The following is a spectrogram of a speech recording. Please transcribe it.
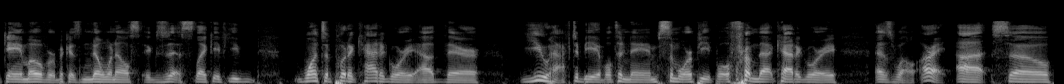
game over because no one else exists. Like if you want to put a category out there, you have to be able to name some more people from that category as well. All right. Uh, so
